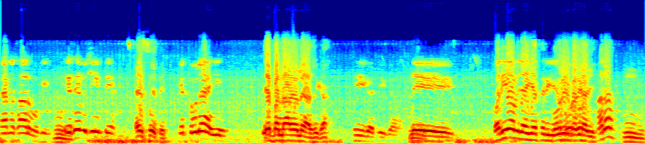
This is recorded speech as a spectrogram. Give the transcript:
3 ਸਾਲ ਹੋ ਗਏ। ਇਸੇ ਮਸ਼ੀਨ ਤੇ? ਐਸੇ ਤੇ। ਕਿੱਥੋਂ ਲਿਆਈ? ਇਹ? ਬੰਨਾ ਵਾਲੇ ਲਿਆ ਸੀਗਾ। ਠੀਕ ਹੈ ਠੀਕ ਹੈ। ਤੇ ਵਧੀਆ ਵਜਾਈ ਆ ਤੇਰੀ ਯਾਰ। ਪੂਰੀ ਵਧੀਆ ਜੀ। ਹਨਾ? ਹੂੰ।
